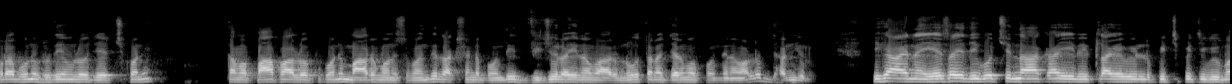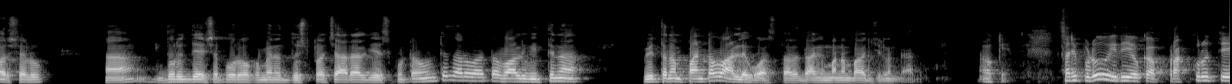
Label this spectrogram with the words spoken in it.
ప్రభుని హృదయంలో చేర్చుకొని తమ పాపాలు ఒప్పుకొని మారు మనసు పొంది రక్షణ పొంది ద్విజులైన వారు నూతన జన్మ పొందిన వాళ్ళు ధన్యులు. ఇక ఆయన ఏసై దిగొచ్చిందాక వీళ్ళు ఇట్లాగే వీళ్ళు పిచ్చి పిచ్చి విమర్శలు దురుద్దేశపూర్వకమైన దుష్ప్రచారాలు చేసుకుంటూ ఉంటే తర్వాత వాళ్ళు విత్తిన విత్తనం పంట వాళ్ళే వస్తారు దానికి మనం బాధ్యులం కాదు. ఓకే. సరే ఇప్పుడు ఇది ఒక ప్రకృతి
